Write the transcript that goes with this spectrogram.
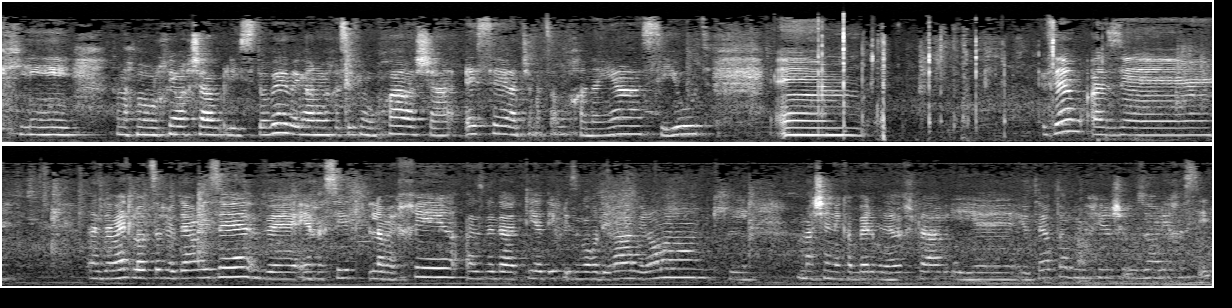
כי אנחנו הולכים עכשיו להסתובב, הגענו יחסית מאוחר, השעה 10, עד שמצאנו חנייה, סיוט. אמ, זהו, אז, אה, אז באמת לא צריך יותר מזה, ויחסית למחיר, אז לדעתי עדיף לסגור דירה ולא מלון, כי מה שנקבל בדרך כלל יהיה יותר טוב במחיר שהוא זול יחסית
